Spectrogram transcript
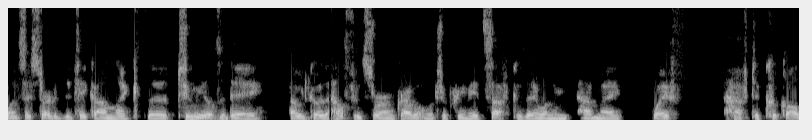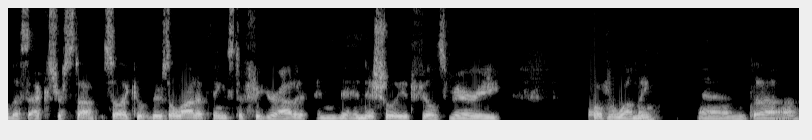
once I started to take on like the two meals a day, I would go to the health food store and grab a whole bunch of pre-made stuff because I didn't want to have my wife have to cook all this extra stuff. So like there's a lot of things to figure out. It and initially it feels very overwhelming, and uh,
